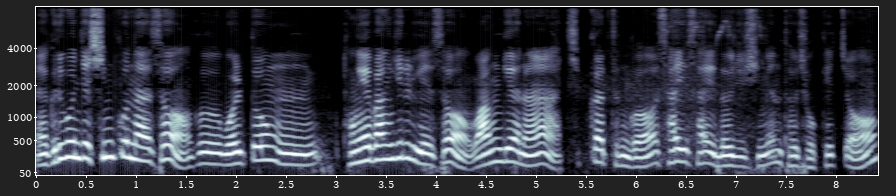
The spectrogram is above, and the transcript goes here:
예, 그리고 이제 심고 나서 그 월동 동해 방지를 위해서 왕겨나 집 같은 거 사이사이 넣어주시면 더 좋겠죠.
